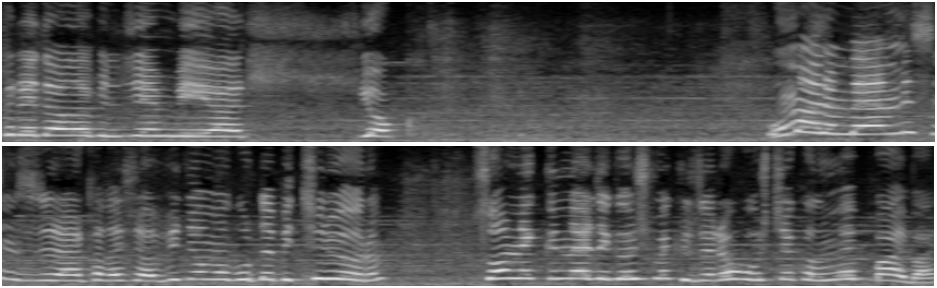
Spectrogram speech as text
Kredi alabileceğim bir yer yok. Umarım beğenmişsinizdir arkadaşlar. Videomu burada bitiriyorum. Sonraki günlerde görüşmek üzere. Hoşçakalın ve bay bay.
